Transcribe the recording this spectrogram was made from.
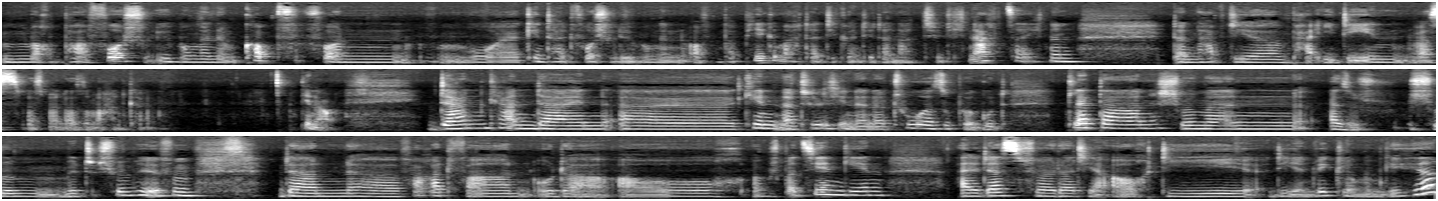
noch ein paar Vorschulübungen im Kopf, von wo euer Kind halt Vorschulübungen auf dem Papier gemacht hat. Die könnt ihr dann natürlich nachzeichnen. Dann habt ihr ein paar Ideen, was, was man da so machen kann. Genau. Dann kann dein äh, Kind natürlich in der Natur super gut klettern, schwimmen, also schwimmen mit Schwimmhilfen, dann äh, Fahrrad fahren oder auch ähm, spazieren gehen. All das fördert ja auch die, die Entwicklung im Gehirn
